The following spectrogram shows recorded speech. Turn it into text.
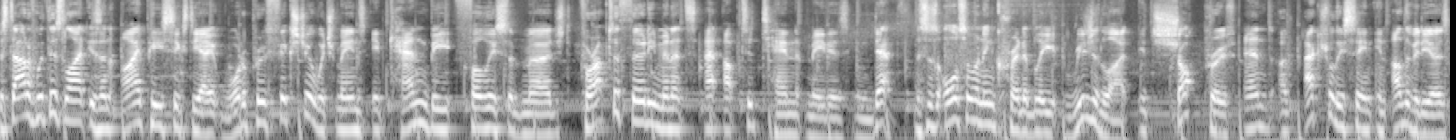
To start off with, this light is an IP68 waterproof fixture, which means it can be fully submerged for up to 30 minutes at up to 10 meters in depth. This is also an incredibly rigid light. It's shockproof, and I've actually seen in other videos,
